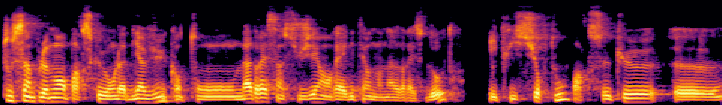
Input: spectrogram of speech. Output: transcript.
Tout simplement parce qu'on l'a bien vu, quand on adresse un sujet, en réalité, on en adresse d'autres. Et puis surtout parce que euh,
